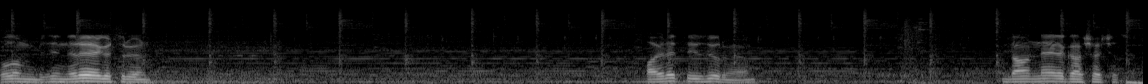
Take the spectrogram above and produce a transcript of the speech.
Oğlum bizi nereye götürüyorsun? Hayretle izliyorum ya. Daha neyle karşılaşacağız?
